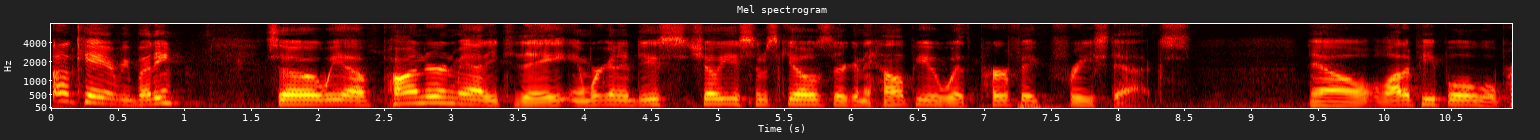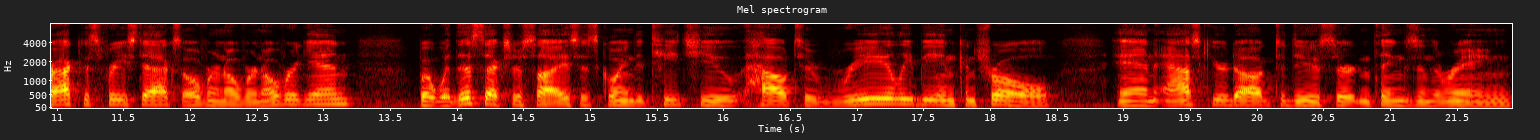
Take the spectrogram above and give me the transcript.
Okay, everybody. So we have Ponder and Maddie today, and we're going to do show you some skills that are going to help you with perfect free stacks. Now, a lot of people will practice free stacks over and over and over again, but with this exercise, it's going to teach you how to really be in control and ask your dog to do certain things in the ring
